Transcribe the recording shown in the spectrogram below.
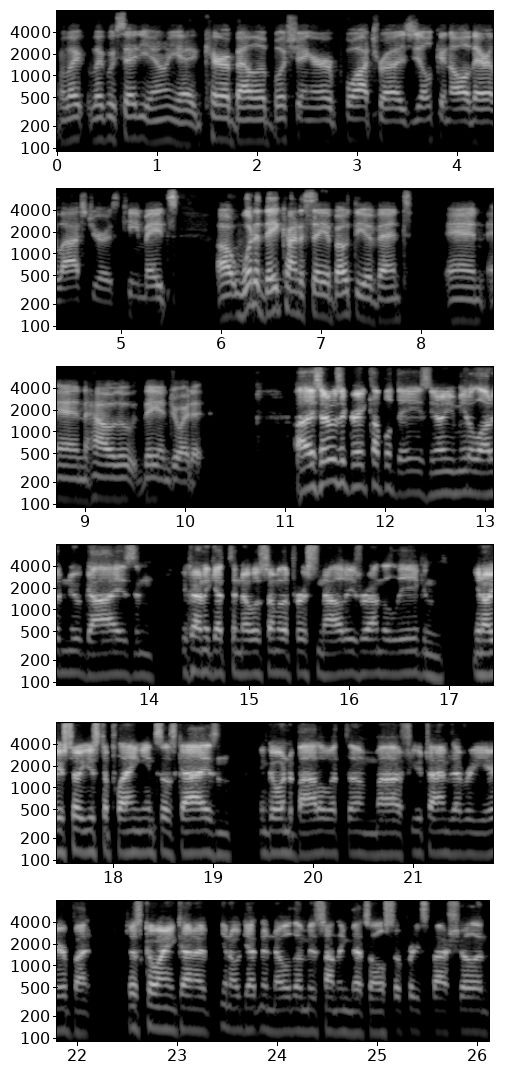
Well, like like we said, you know, you had Karabela, Buchinger, Poitras, Zhilkin all there last year as teammates. Uh, what did they kind of say about the event and and how they enjoyed it? Uh, said it was a great couple days. You know, you meet a lot of new guys and you kind of get to know some of the personalities around the league. And you know, you're so used to playing against those guys and and going to battle with them uh, a few times every year. But just going kind of you know getting to know them is something that's also pretty special and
